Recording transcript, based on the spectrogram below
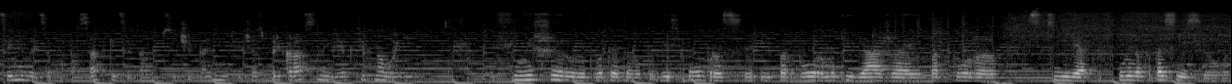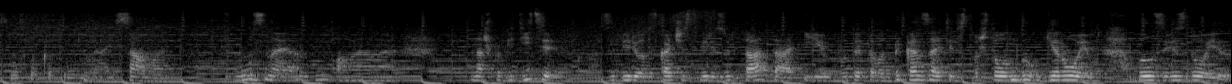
оценивается по посадке, цветовым сочетаниям. Сейчас прекрасный век технологий. Финиширует вот это вот весь образ и подбор макияжа, и подбор стиля. Именно фотосессия у вас, насколько я понимаю. Да, и самое вкусное, а, наш победитель заберет в качестве результата и вот этого доказательства, что он был героем, был звездой э,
